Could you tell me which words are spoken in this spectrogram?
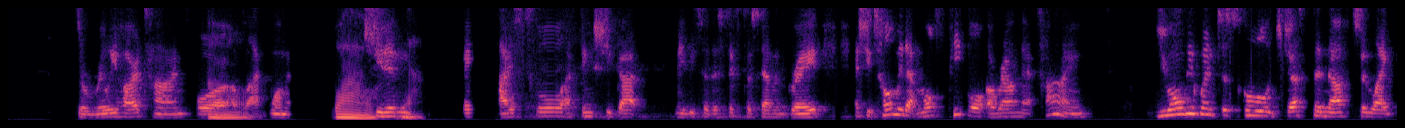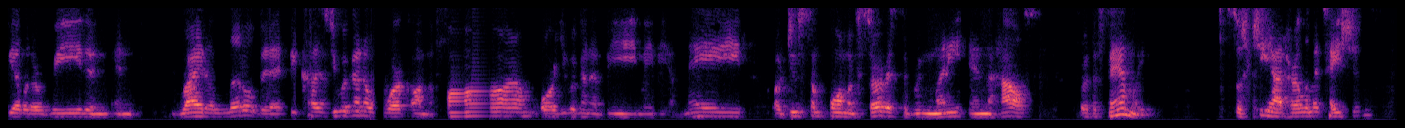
It's a really hard time for oh. a black woman. Wow. She didn't yeah. high school. I think she got maybe to the sixth or seventh grade. And she told me that most people around that time, you only went to school just enough to like be able to read and, and write a little bit because you were going to work on the farm or you were going to be maybe a maid or do some form of service to bring money in the house for the family. So she had her limitations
